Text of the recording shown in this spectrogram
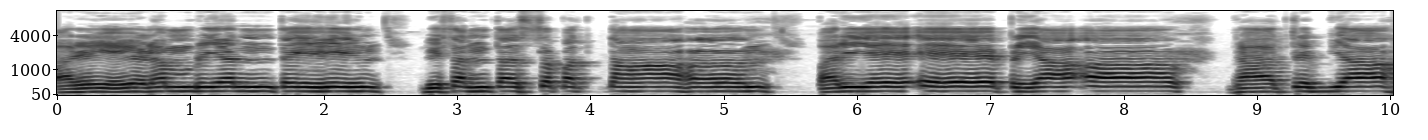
पर्येण म्रियन्ते द्विसन्त सपत्ना। पर्ये प्रिया भ्रातृव्या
